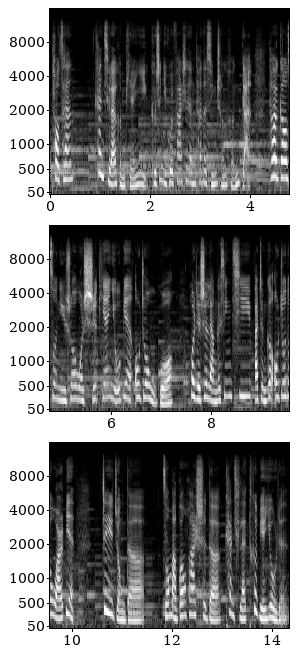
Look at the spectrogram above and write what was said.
套餐。看起来很便宜，可是你会发现它的行程很赶。他会告诉你说，我十天游遍欧洲五国，或者是两个星期把整个欧洲都玩遍，这种的。走马观花式的看起来特别诱人，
